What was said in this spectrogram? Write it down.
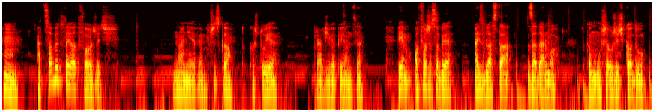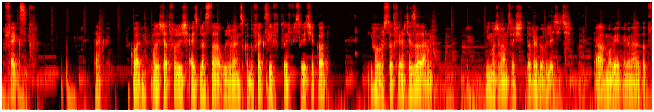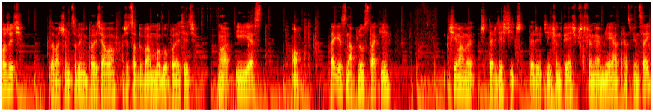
Hmm, a co by tutaj otworzyć? No nie wiem, wszystko tu kosztuje prawdziwe pieniądze. Wiem, otworzę sobie Ice Blasta za darmo. Tylko muszę użyć kodu FEXIF. Tak, dokładnie. Możecie otworzyć Ice Blasta używając kodu FEXIF. Tutaj wpisujecie kod i po prostu otwieracie za darmo. I może wam coś dobrego wylecieć. Ja mogę jednego nawet otworzyć. Zobaczymy co by mi poleciało, że co by wam mogło polecieć. No i jest. O, tak jest na plus taki. Dzisiaj mamy 44,95, przed chwilą miałem mniej, ale teraz więcej.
